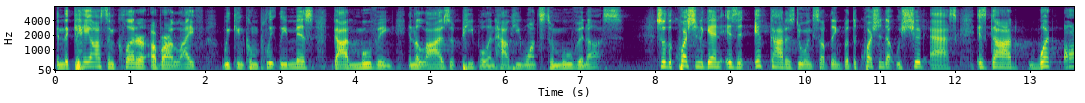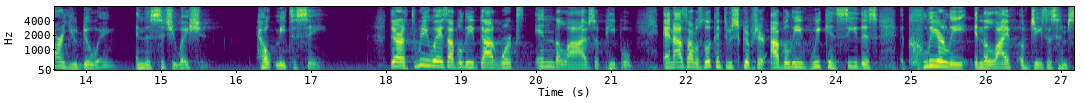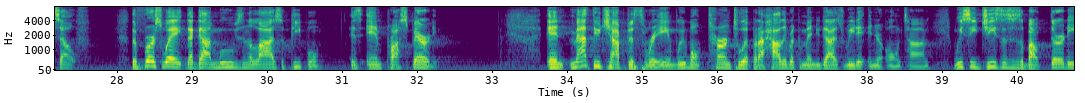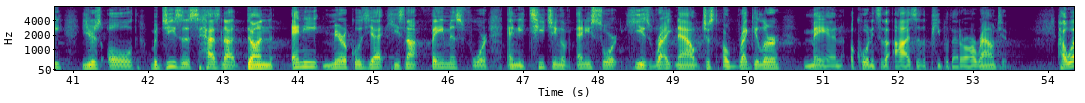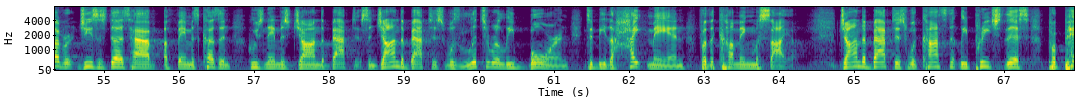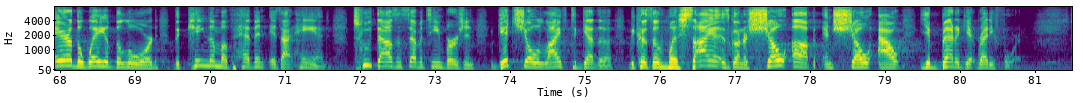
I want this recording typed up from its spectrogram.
In the chaos and clutter of our life, we can completely miss God moving in the lives of people and how He wants to move in us. So the question again isn't if God is doing something, but the question that we should ask is God, what are you doing in this situation? Help me to see. There are three ways I believe God works in the lives of people. And as I was looking through scripture, I believe we can see this clearly in the life of Jesus himself. The first way that God moves in the lives of people is in prosperity. In Matthew chapter 3, and we won't turn to it, but I highly recommend you guys read it in your own time. We see Jesus is about 30 years old, but Jesus has not done any miracles yet. He's not famous for any teaching of any sort. He is right now just a regular man according to the eyes of the people that are around him. However, Jesus does have a famous cousin whose name is John the Baptist. And John the Baptist was literally born to be the hype man for the coming Messiah. John the Baptist would constantly preach this prepare the way of the Lord, the kingdom of heaven is at hand. 2017 version, get your life together because the Messiah is gonna show up and show out. You better get ready for it.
